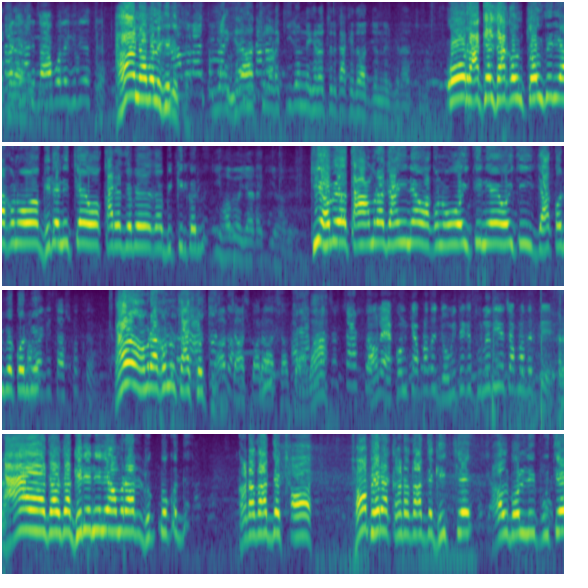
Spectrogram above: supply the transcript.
ঘেরা হচ্ছিল? না বলে ঘিরেছে হ্যাঁ না বলে ঘিরেছে। ঘেরা হচ্ছিল? ওটা কি জন্য ঘেরা হচ্ছিল? কাকে দেওয়ার জন্য ঘেরা হচ্ছিল? ও রাকেশ এখন চৌধুরী এখন ও ঘিরে নিচ্ছে ও কারে দেবে বিক্রি করবে। কি হবে ওই জায়গাটা কি হবে? কি হবে তা আমরা জানি না এখন ও ওইটি নিয়ে ওইটি যা করবে করবে। হ্যাঁ আমরা এখনও চাষ করছি। তাহলে এখন কি আপনাদের জমি থেকে তুলে দিয়েছে আপনাদেরকে? হ্যাঁ যা ঘিরে নিলে আমরা আর ঢুকবো করতে কাঁটা দাঁত দিয়ে ছ ছ ফেরা কাঁটা দাঁত দিয়ে ঘিরছে শাল বললি পুঁতে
